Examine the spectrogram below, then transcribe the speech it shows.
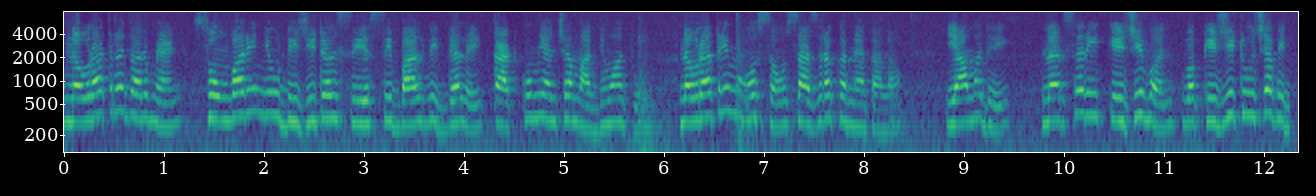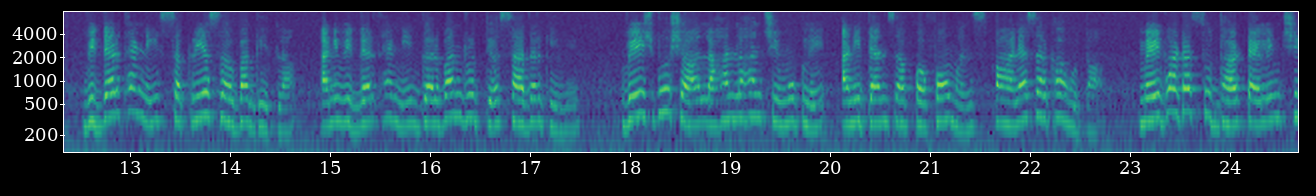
नवरात्र दरम्यान सोमवारी New Digital C S C Bal Vidyalaya Katkum यांच्या माध्यमातून नवरात्री महोत्सव साजरा करण्यात आला. यामध्ये नर्सरी के जी वन व के जी टूच्या विद विद्यार्थ्यांनी सक्रिय सहभाग घेतला आणि विद्यार्थ्यांनी गरबा नृत्य सादर केले. वेशभूषा लहान लहान चिमुकले आणि त्यांचा परफॉर्मन्स पाहण्यासारखा होता. मेळघाटात सुद्धा टॅलेंटची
